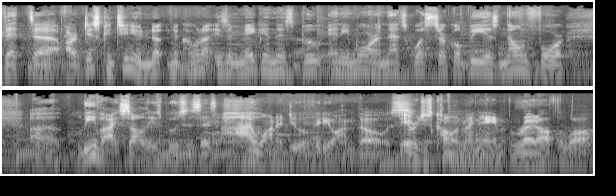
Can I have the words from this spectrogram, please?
that uh, are discontinued. No- Nocona isn't making this boot anymore, and that's what Circle B is known for. Uh, Levi saw these boots and says, I want to do a video on those. They were just calling my name right off the wall.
